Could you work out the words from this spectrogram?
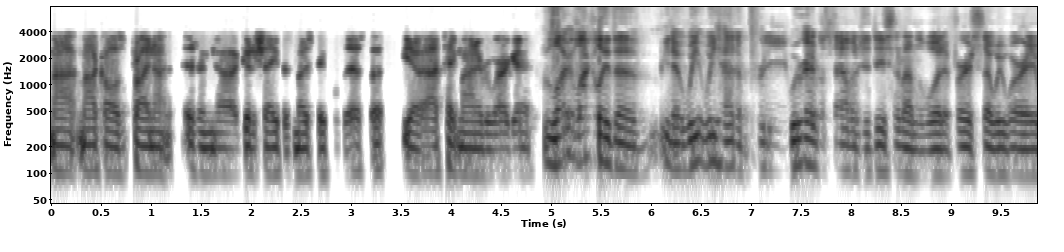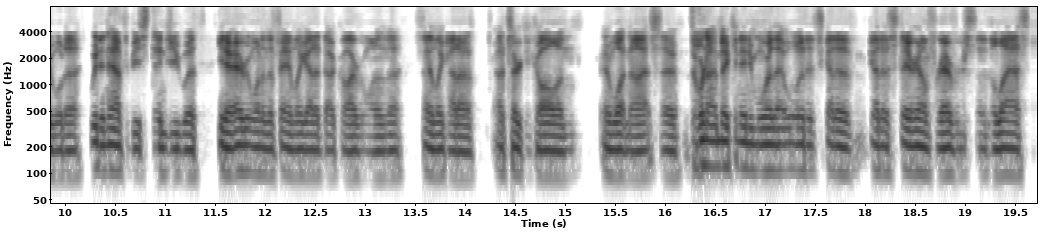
my my call is probably not as in uh, good a shape as most people's is, but yeah, I take mine everywhere I go. Lu- Luckily, the you know we we had a pretty we were able to salvage a decent amount of the wood at first, so we were able to we didn't have to be stingy with you know everyone in the family got a duck call, everyone in the family got a, a turkey call and and whatnot. So we're not making any more of that wood. It's gotta gotta stay around forever. So the last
